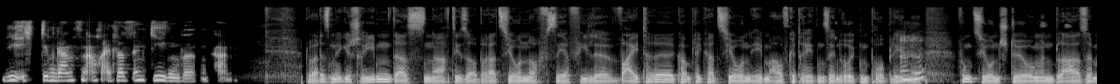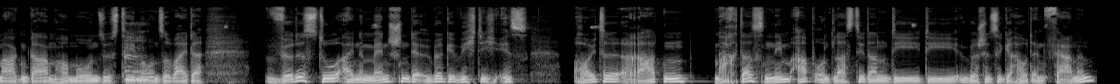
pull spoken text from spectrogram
wie ich dem Ganzen auch etwas entgegenwirken kann. Du hattest mir geschrieben, dass nach dieser Operation noch sehr viele weitere Komplikationen eben aufgetreten sind, Rückenprobleme, mhm. Funktionsstörungen, Blase, Magen, Darm, Hormonsysteme mhm. und so weiter. Würdest du einem Menschen, der übergewichtig ist, heute raten, mach das, nimm ab und lass dir dann die, die überschüssige Haut entfernen?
